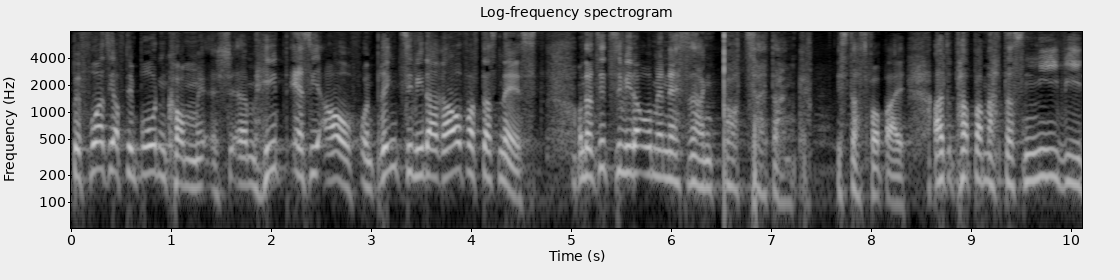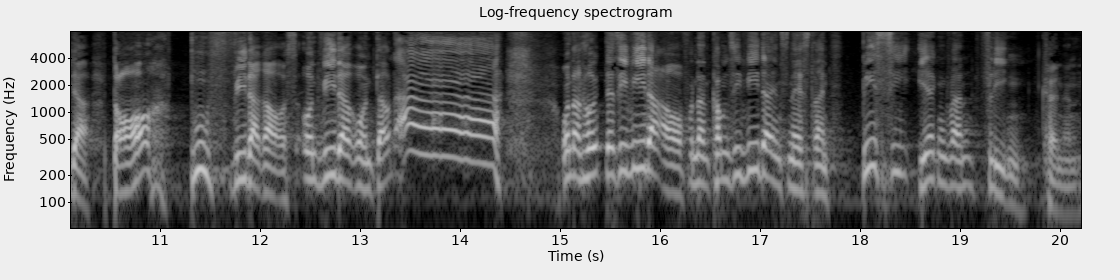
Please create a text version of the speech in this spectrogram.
bevor sie auf den Boden kommen, ähm, hebt er sie auf und bringt sie wieder rauf auf das Nest. Und dann sitzen sie wieder oben im Nest und sagen, Gott sei Dank ist das vorbei. Also Papa macht das nie wieder. Doch, puff, wieder raus und wieder runter und ah! Und dann holt er sie wieder auf und dann kommen sie wieder ins Nest rein, bis sie irgendwann fliegen können.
